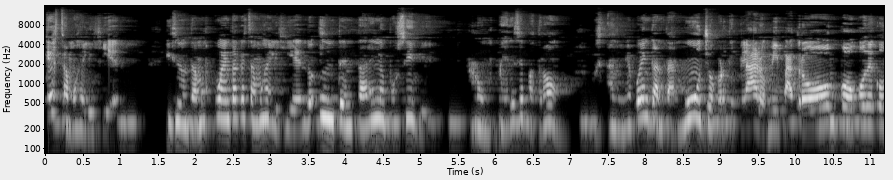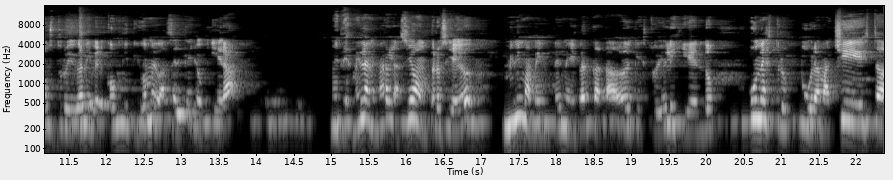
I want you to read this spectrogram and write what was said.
que estamos eligiendo. Y si nos damos cuenta que estamos eligiendo, intentar en lo posible romper ese patrón. Pues a mí me puede encantar mucho porque, claro, mi patrón poco deconstruido a nivel cognitivo me va a hacer que yo quiera meterme en la misma relación. Pero si yo mínimamente me he percatado de que estoy eligiendo una estructura machista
